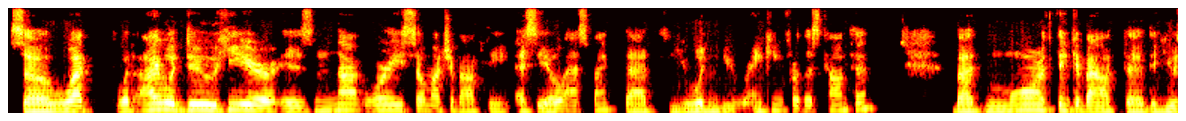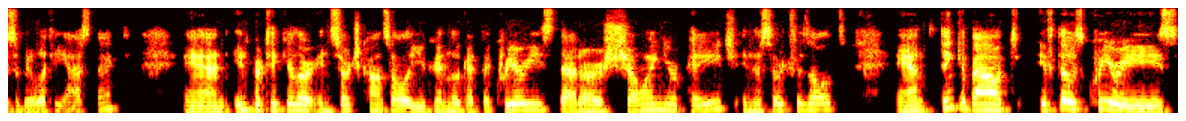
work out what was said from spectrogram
So what, what I would do here is not worry so much about the SEO aspect that you wouldn't be ranking for this content, but more think about the, the usability aspect. And in particular, in Search Console, you can look at the queries that are showing your page in the search results, and think about if those queries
